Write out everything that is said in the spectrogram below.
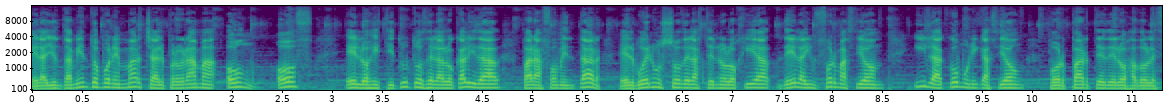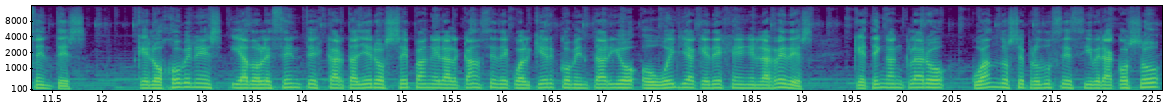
El ayuntamiento pone en marcha el programa On-Off en los institutos de la localidad para fomentar el buen uso de las tecnologías de la información y la comunicación por parte de los adolescentes que los jóvenes y adolescentes cartalleros sepan el alcance de cualquier comentario o huella que dejen en las redes, que tengan claro cuándo se produce ciberacoso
